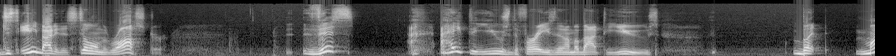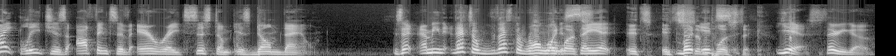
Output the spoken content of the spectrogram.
just anybody that's still on the roster. This, I hate to use the phrase that I'm about to use, but Mike Leach's offensive air raid system is dumbed down. Is that? I mean, that's a that's the wrong way to say it. It's it's but simplistic. yes, there you go.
